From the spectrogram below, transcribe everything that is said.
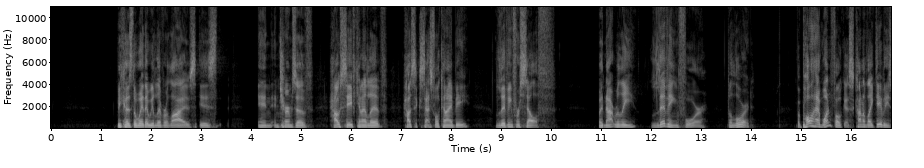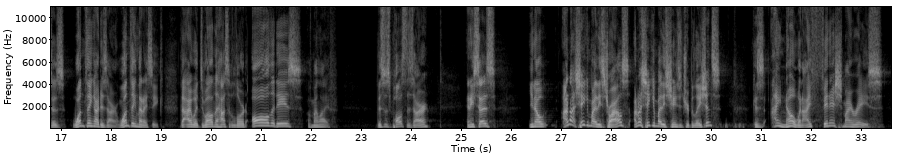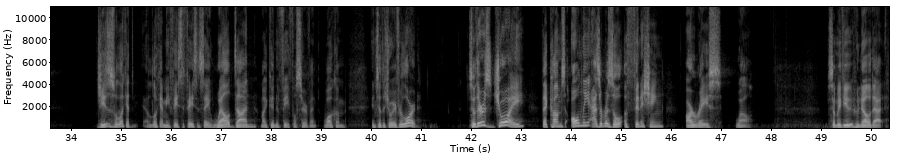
Because the way that we live our lives is in, in terms of how safe can I live? How successful can I be? living for self, but not really living for the Lord. But Paul had one focus, kind of like David. He says, One thing I desire, one thing that I seek, that I would dwell in the house of the Lord all the days of my life. This is Paul's desire. And he says, you know, I'm not shaken by these trials. I'm not shaken by these chains and tribulations because I know when I finish my race, Jesus will look at, look at me face to face and say, Well done, my good and faithful servant. Welcome into the joy of your Lord. So there is joy that comes only as a result of finishing our race well. Some of you who know that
